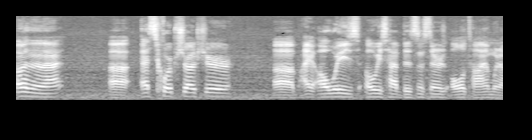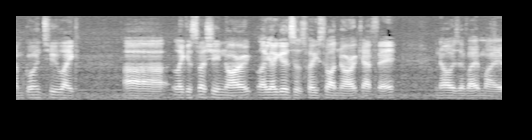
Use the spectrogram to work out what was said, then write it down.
other than that, uh, S corp structure. Uh, I always always have business dinners all the time when I'm going to like uh, like especially NAR. Like I go to this place called NAR Cafe, and I always invite my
